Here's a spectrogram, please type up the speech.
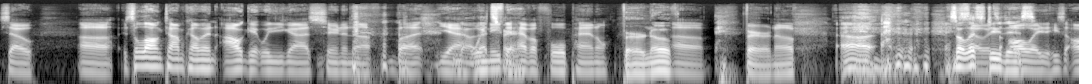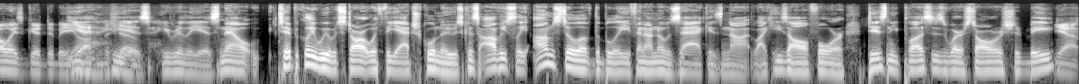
So uh, it's a long time coming. I'll get with you guys soon enough. But yeah, No, we need fair. to have a full panel. Fair enough. Uh, fair enough. Uh, And so let's do this. Always, he's always good to be yeah, on the he is. He really is. Now, typically we would start with theatrical news because obviously I'm still of the belief, and I know Zach is not. Like he's all for Disney Plus is where Star Wars should be. Yeah.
